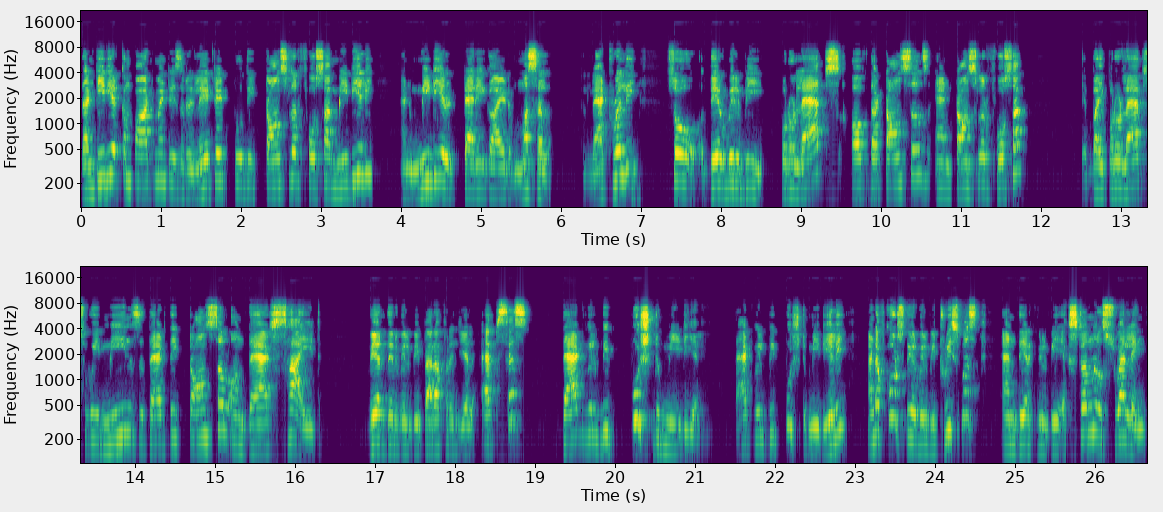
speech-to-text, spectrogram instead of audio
The anterior compartment is related to the tonsillar fossa medially and medial pterygoid muscle laterally. So there will be prolapse of the tonsils and tonsillar fossa. By prolapse we means that the tonsil on that side where there will be parapharyngeal abscess that will be pushed medially. That will be pushed medially and of course there will be trismus and there will be external swelling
